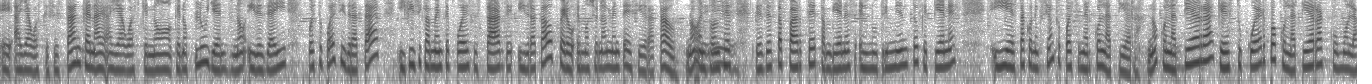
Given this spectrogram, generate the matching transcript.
Eh, hay aguas que se estancan, hay, aguas que no, que no fluyen, ¿no? Y desde ahí, pues te puedes hidratar y físicamente puedes estar hidratado, pero emocionalmente deshidratado, ¿no? Entonces, desde esta parte también es el nutrimiento que tienes y esta conexión que puedes tener con la tierra, ¿no? Con la tierra que es tu cuerpo con la tierra, cómo la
